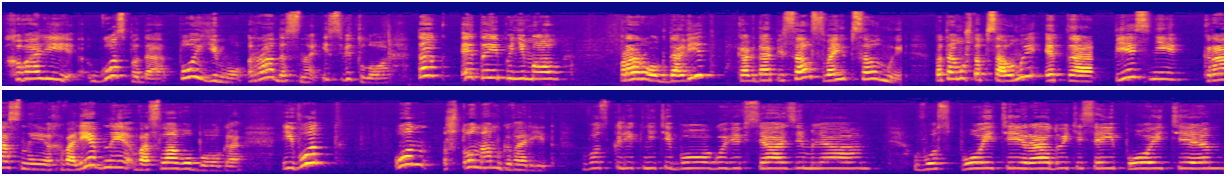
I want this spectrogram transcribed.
«хвали Господа, пой Ему радостно и светло». Так это и понимал пророк Давид, когда писал свои псалмы. Потому что псалмы – это песни красные, хвалебные во славу Бога. И вот он что нам говорит? «Воскликните Богу, ви вся земля, воспойте и радуйтесь и пойте,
